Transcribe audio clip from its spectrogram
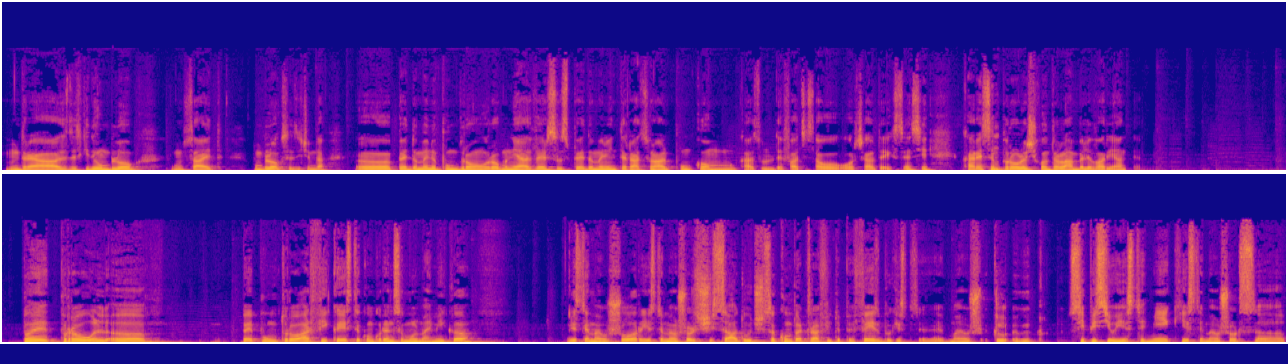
între a deschide un blog, un site, un blog să zicem, da, uh, pe domeniul.ro în România versus pe domeniul internațional.com în cazul de față sau orice altă extensie, care sunt pro și contra la ambele variante? Păi, pro-ul uh, pe .ro ar fi că este concurență mult mai mică, este mai ușor, este mai ușor și să aduci, să cumperi trafic de pe Facebook, este mai ușor, CPC-ul este mic, este mai ușor să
